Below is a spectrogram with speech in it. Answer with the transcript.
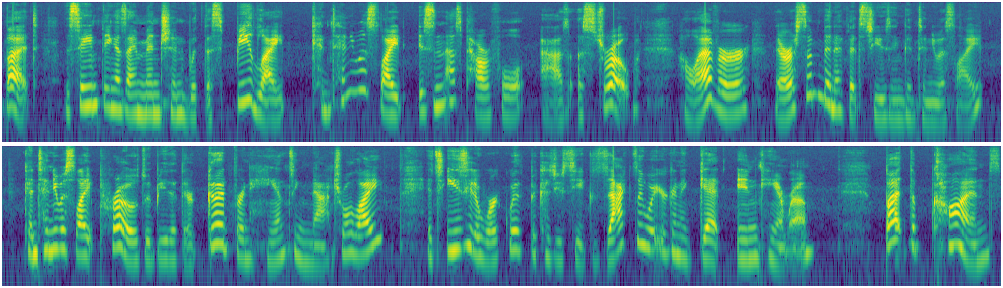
But the same thing as I mentioned with the speed light continuous light isn't as powerful as a strobe. However, there are some benefits to using continuous light. Continuous light pros would be that they're good for enhancing natural light. It's easy to work with because you see exactly what you're going to get in camera. But the cons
